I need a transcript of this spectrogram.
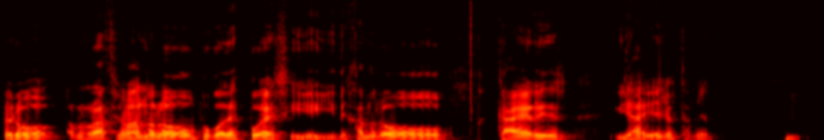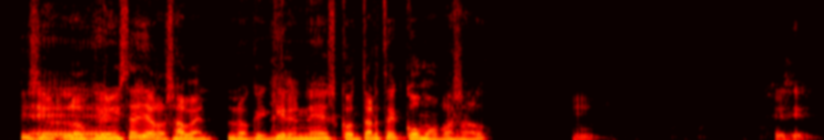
Pero racionándolo un poco después y, y dejándolo caer, dices, ya, y ellos también. Sí, sí, Eh, los guionistas ya y- lo saben. Lo que quieren es contarte cómo ha pasado. Mm. Sí, sí.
